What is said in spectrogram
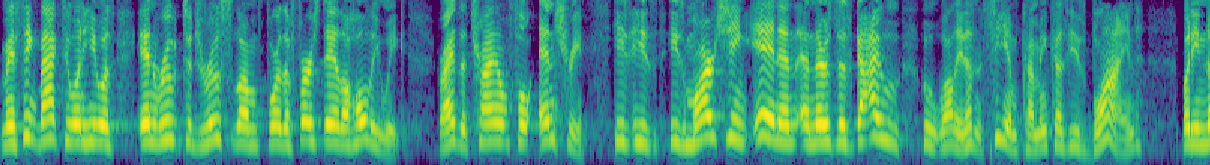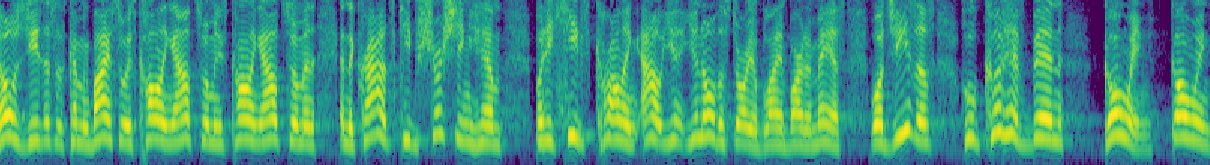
I mean, think back to when he was en route to Jerusalem for the first day of the Holy Week, right? The triumphal entry. He's, he's, he's marching in, and, and there's this guy who, who, well, he doesn't see him coming because he's blind but he knows Jesus is coming by, so he's calling out to him and he's calling out to him, and, and the crowds keep shushing him, but he keeps calling out. You, you know the story of blind Bartimaeus. Well, Jesus, who could have been going, going,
